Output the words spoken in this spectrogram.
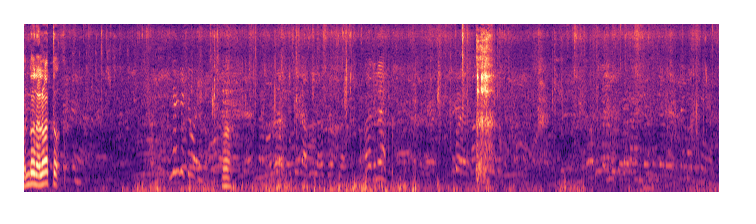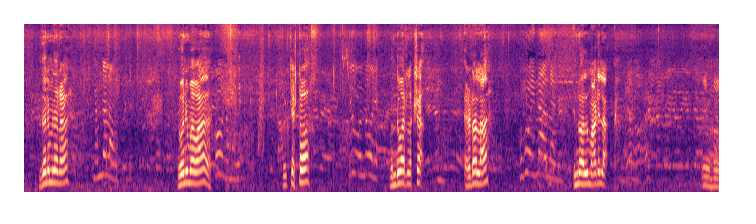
ಒಂದು ನಲ್ವತ್ತು. ಹಾಂ. ಇದು ನಿಮ್ದನಾ? ಇವು ನಿಮ್ಮವ? ಇವಕ್ಕೆಷ್ಟು ಇವು ಒಂದೂವರೆ ಲಕ್ಷ. ಎರಡಲ್ಲ? ಇನ್ನೂ ಅಲ್ಲ ಮಾಡಿಲ್ಲ. ಹ್ಞೂ ಹ್ಞೂ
